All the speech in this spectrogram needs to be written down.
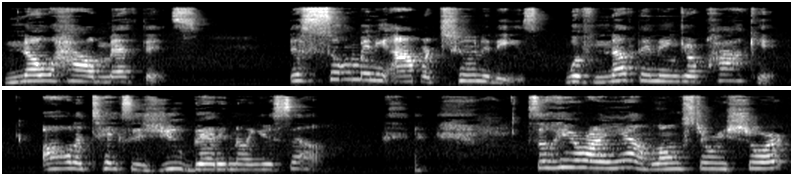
know how methods. There's so many opportunities with nothing in your pocket. All it takes is you betting on yourself. so here I am, long story short,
